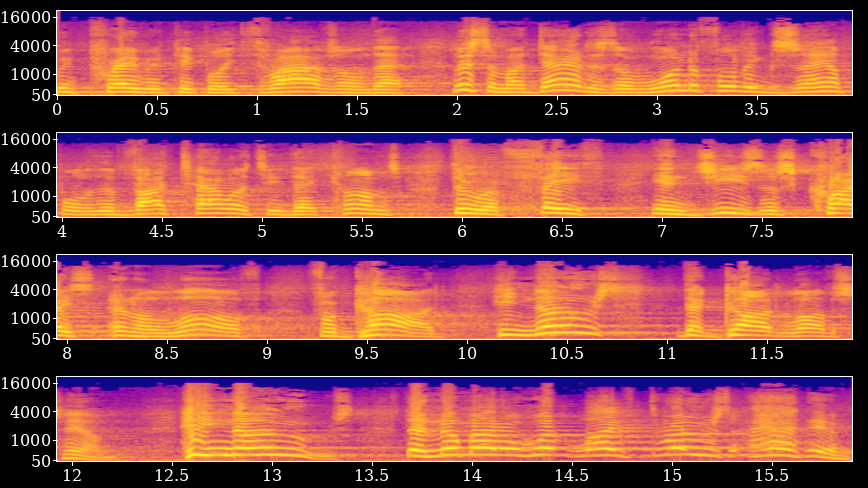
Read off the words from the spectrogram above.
We pray with people. He thrives on that. Listen, my dad is a wonderful example of the vitality that comes through a faith in Jesus Christ and a love for God. He knows that God loves him. He knows that no matter what life throws at him,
